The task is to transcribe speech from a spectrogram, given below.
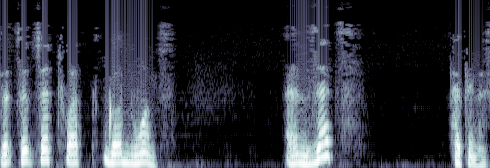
That, that, that's what God wants. And that's happiness.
